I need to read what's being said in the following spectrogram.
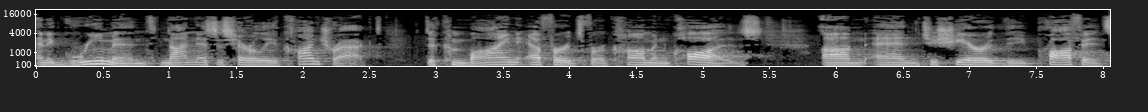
an agreement, not necessarily a contract, to combine efforts for a common cause um, and to share the profits,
